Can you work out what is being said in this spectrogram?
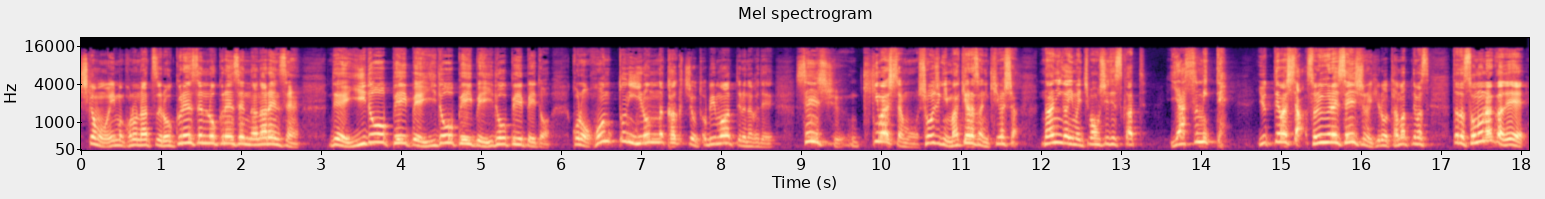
しかも今この夏6連戦6連戦7連戦。で移動ペイペイ移動ペイペイ移動ペイペイとこの本当にいろんな各地を飛び回ってる中で選手聞きましたもう。正直牧原さんに聞きました何が今一番欲しいですか？って休みって。言ってました。それぐらい選手の疲労溜まってます。ただその中で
